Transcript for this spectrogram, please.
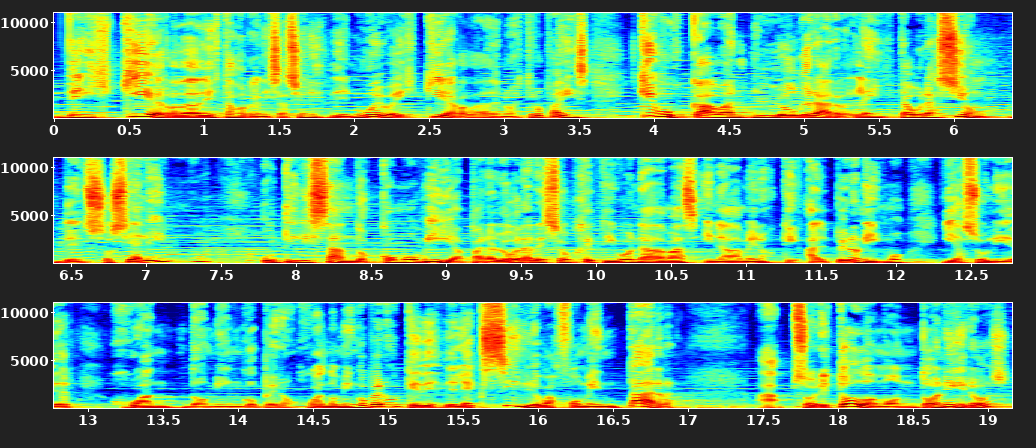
de izquierda, de estas organizaciones de nueva izquierda de nuestro país, que buscaban lograr la instauración del socialismo utilizando como vía para lograr ese objetivo nada más y nada menos que al peronismo y a su líder Juan Domingo Perón. Juan Domingo Perón que desde el exilio va a fomentar sobre todo a montoneros,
